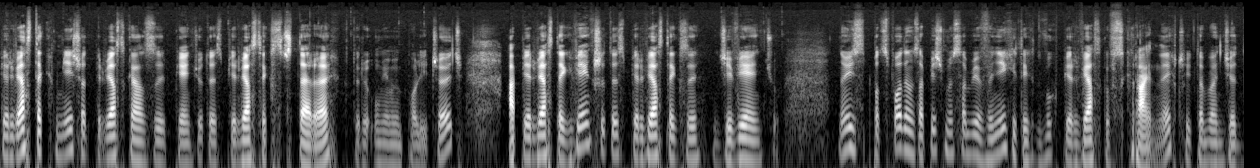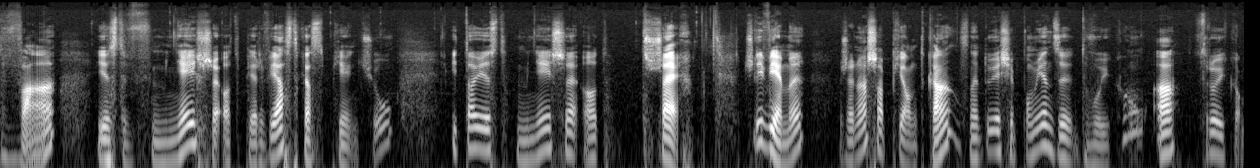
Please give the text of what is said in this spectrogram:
pierwiastek mniejszy od pierwiastka z 5 to jest pierwiastek z 4, który umiemy policzyć, a pierwiastek większy to jest pierwiastek z 9. No i pod spodem zapiszmy sobie wyniki tych dwóch pierwiastków skrajnych, czyli to będzie 2, jest mniejsze od pierwiastka z 5 i to jest mniejsze od 3. Czyli wiemy, że nasza piątka znajduje się pomiędzy dwójką a trójką.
